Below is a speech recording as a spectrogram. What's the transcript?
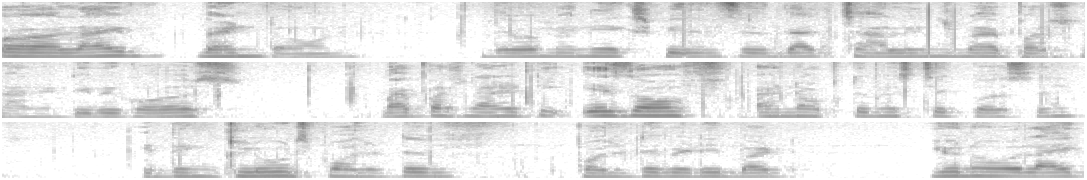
uh, life went on. There were many experiences that challenged my personality because my personality is of an optimistic person. It includes positive positivity, but you know, like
